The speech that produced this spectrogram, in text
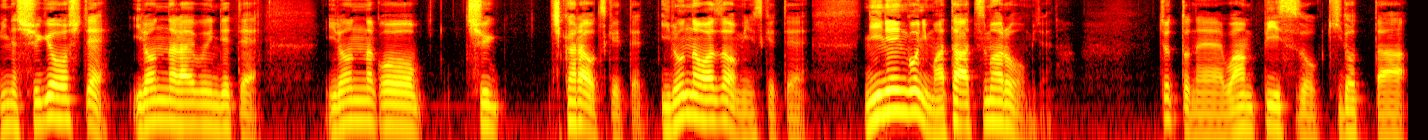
みんな修行して、いろんなライブに出て、いろんなこう、力をつけて、いろんな技を身につけて、2年後にまた集まろう、みたいな。ちょっとね、ワンピースを気取った、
